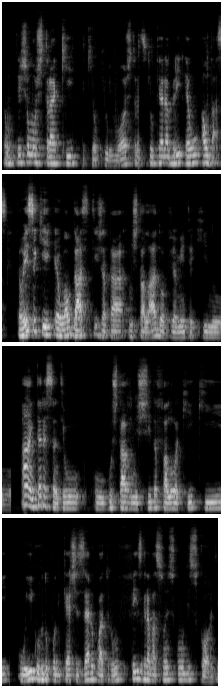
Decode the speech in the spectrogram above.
Então deixa eu mostrar aqui, aqui é o que me mostra. Esse que eu quero abrir é o Audacity. Então esse aqui é o Audacity, já está instalado, obviamente, aqui no... Ah, interessante, o, o Gustavo Nishida falou aqui que o Igor do podcast 041 fez gravações com o Discord.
